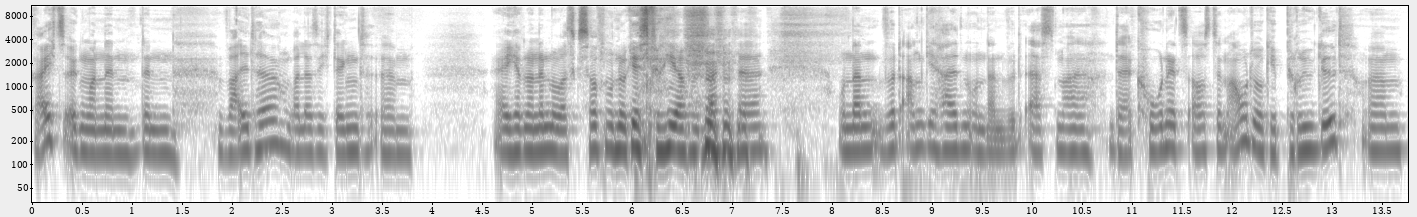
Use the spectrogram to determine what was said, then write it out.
reicht es irgendwann den, den Walter, weil er sich denkt, ähm, ich habe noch nicht mal was gesoffen und du gehst mir hier auf den Sack. äh, und dann wird angehalten und dann wird erstmal der Konitz aus dem Auto geprügelt. Ähm,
